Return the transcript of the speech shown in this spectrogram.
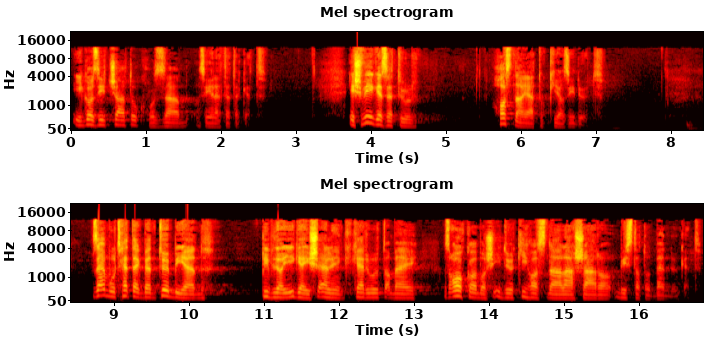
igazítsátok hozzám az életeteket. És végezetül használjátok ki az időt. Az elmúlt hetekben több ilyen bibliai ige is elénk került, amely az alkalmas idő kihasználására biztatott bennünket.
